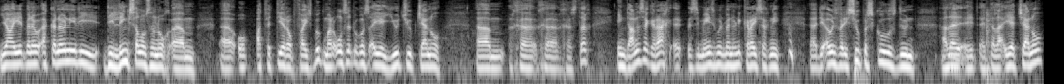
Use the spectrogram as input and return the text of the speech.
Ja, jy weet my nou, ek kan nou nie die die link sal ons nou nog ehm um, uh op adverteer op Facebook, maar ons het ook ons eie YouTube channel ehm um, ge, ge gestig. En dan is ek reg eh, is die mense moet my nou nie kruisig nie. Uh, die ouens wat die super schools doen hulle hmm. het het hulle eie channel.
